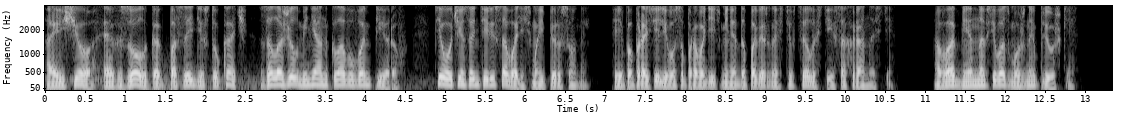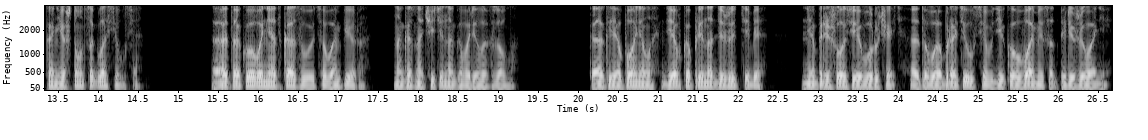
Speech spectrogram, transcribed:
А еще Эхзол, как последний стукач, заложил меня анклаву вампиров. Те очень заинтересовались моей персоной и попросили его сопроводить меня до поверхности в целости и сохранности. В обмен на всевозможные плюшки. Конечно, он согласился. «От «А такого не отказываются вампиры», — многозначительно говорил Эхзол. «Как я понял, девка принадлежит тебе. Мне пришлось ее выручать, а то бы обратился в дикого вамис от переживаний.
